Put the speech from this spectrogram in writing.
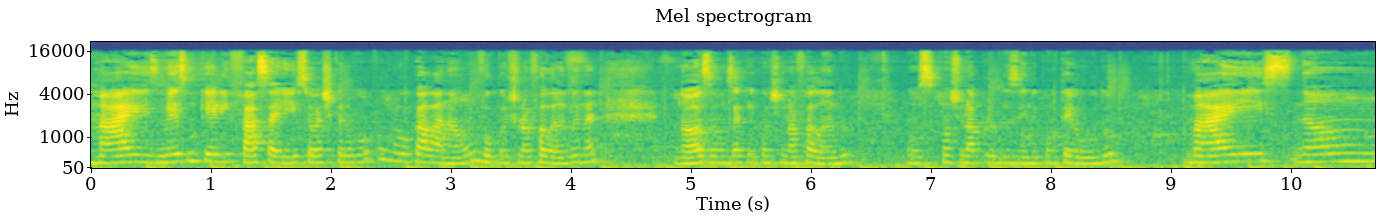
Mas mesmo que ele faça isso, eu acho que eu não vou, não vou calar não, vou continuar falando, né? Nós vamos aqui continuar falando, vamos continuar produzindo conteúdo, mas não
